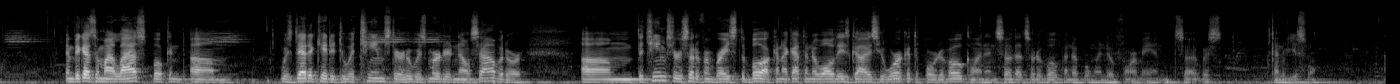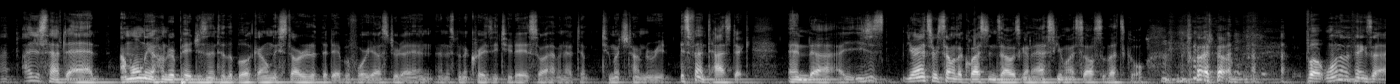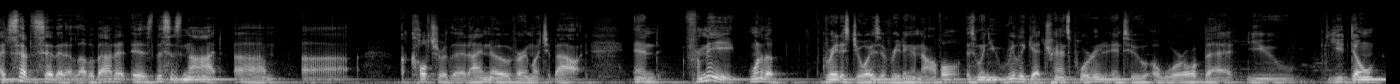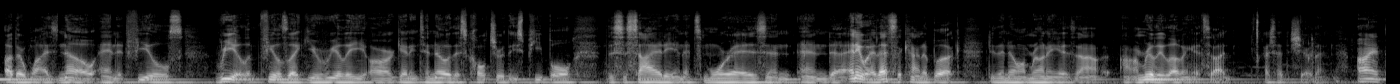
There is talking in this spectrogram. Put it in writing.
And because of my last book, and, um, was dedicated to a Teamster who was murdered in El Salvador, um, the Teamsters sort of embraced the book, and I got to know all these guys who work at the Port of Oakland, and so that sort of opened up a window for me, and so it was kind of useful. I just have to add, I'm only 100 pages into the book. I only started it the day before yesterday, and, and it's been a crazy two days, so I haven't had to, too much time to read. It's fantastic, and uh, you just you're answering some of the questions I was going to ask you myself, so that's cool. but, um, but one of the things I just have to say that I love about it is this is not um, uh, a culture that I know very much about, and for me, one of the greatest joys of reading a novel is when you really get transported into a world that you you don't otherwise know, and it feels real. It feels like you really are getting to know this culture, these people, the society, and its mores. And, and uh, anyway, that's the kind of book. Do they know I'm running? Is uh, I'm really loving it. So I, I just had to share that. I,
